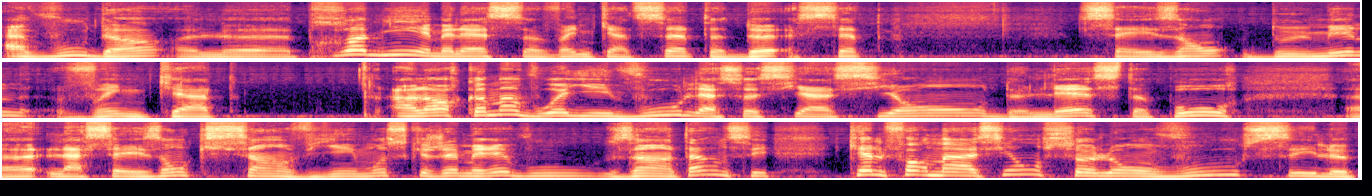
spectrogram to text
à vous dans le premier MLS 24-7 de cette saison 2024. Alors, comment voyez-vous l'association de l'Est pour euh, la saison qui s'en vient? Moi, ce que j'aimerais vous entendre, c'est quelle formation, selon vous, c'est le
